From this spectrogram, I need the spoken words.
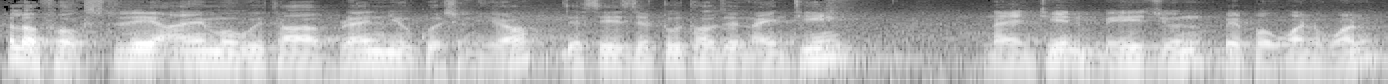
Hello folks, today I am with a brand new question here. This is the 2019 19 May June paper 1 1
